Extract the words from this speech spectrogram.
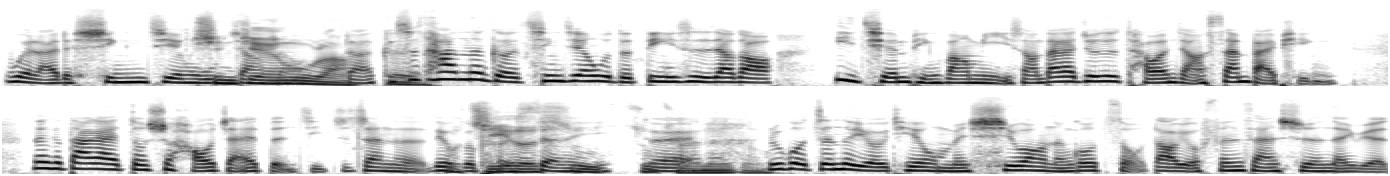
未来的新建物，新建物啦，对，可是它那个新建物的定义是要到一千平方米以上，大概就是台湾讲三百平，那个大概都是豪宅的等级，只占了六个 percent。对，如果真的有一天我们希望能够走到有分散式的能源、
